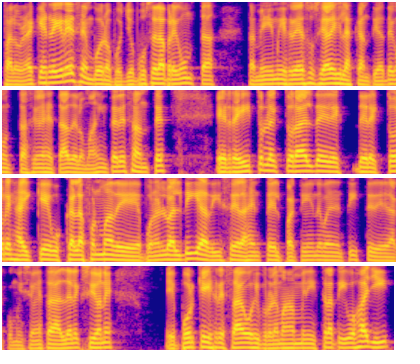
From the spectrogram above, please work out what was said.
para lograr que regresen, bueno, pues yo puse la pregunta también en mis redes sociales y las cantidades de contestaciones están de lo más interesante. El registro electoral de, electores hay que buscar la forma de ponerlo al día, dice la gente del Partido Independentista y de la Comisión Estatal de Elecciones, eh, porque hay rezagos y problemas administrativos allí.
